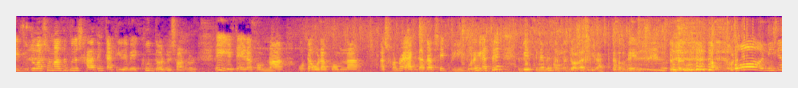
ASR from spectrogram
এই দুটো বাসন মাজতে পুজো সারাদিন কাটিয়ে দেবে খুদ ধরবে স্বর্ণর। এই এটা এরকম না ওটা ওরকম না। আর স্বর্ণর এক গাদা সেই পিলি পড়ে গেছে বেসিনের ভেতরটা ডলা দিয়ে রাখতে হবে। ও নিজে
